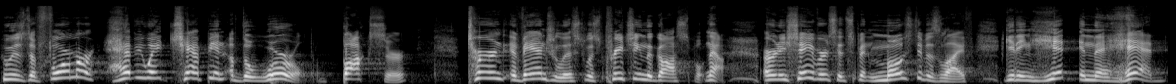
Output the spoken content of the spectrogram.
who is the former heavyweight champion of the world, boxer, turned evangelist, was preaching the gospel. Now, Ernie Shavers had spent most of his life getting hit in the head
